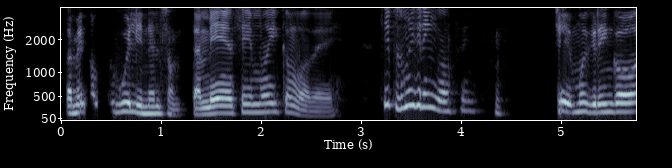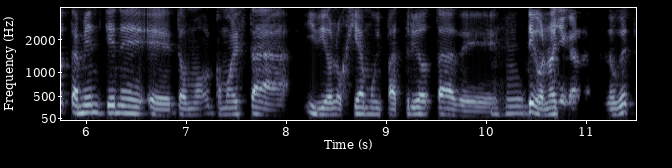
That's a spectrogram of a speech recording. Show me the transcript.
también con Willie Nelson. También, sí, muy como de. Sí, pues muy gringo, sí. Sí, muy gringo, también tiene eh, tomo- como esta ideología muy patriota de, digo, no llegaron al Nugget,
